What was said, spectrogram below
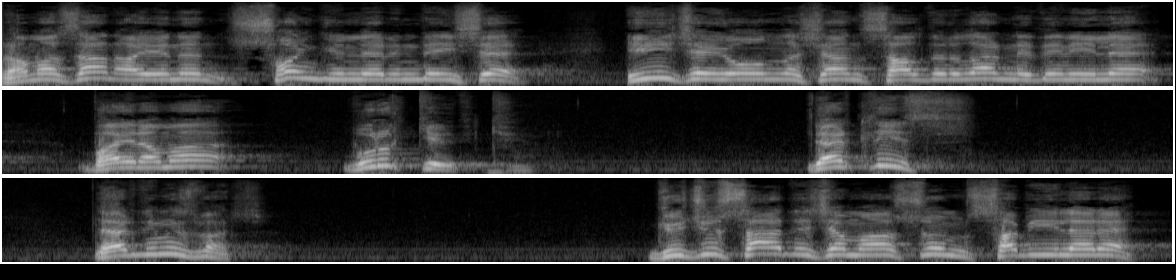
Ramazan ayının son günlerinde ise iyice yoğunlaşan saldırılar nedeniyle bayrama buruk girdik. Dertliyiz. Derdimiz var. Gücü sadece masum sabilere,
